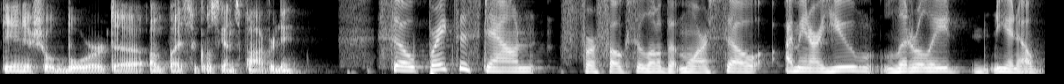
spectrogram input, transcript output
the initial board uh, of Bicycles Against Poverty. So break this down for folks a little bit more. So, I mean, are you literally, you know,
